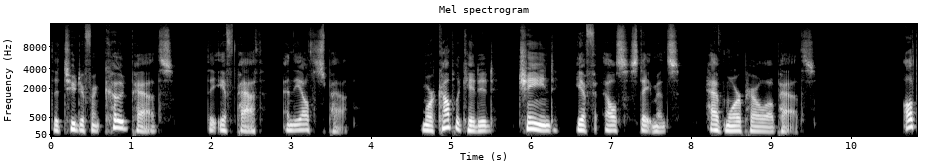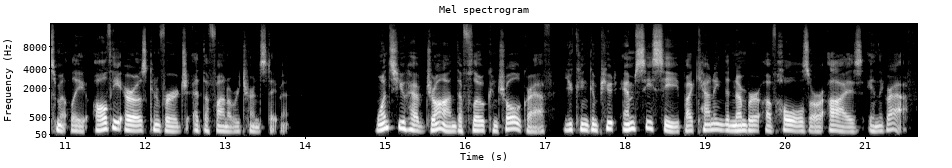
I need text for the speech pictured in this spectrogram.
the two different code paths the if path, and the else path. More complicated, chained if else statements have more parallel paths. Ultimately, all the arrows converge at the final return statement. Once you have drawn the flow control graph, you can compute MCC by counting the number of holes or eyes in the graph.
